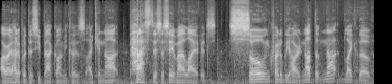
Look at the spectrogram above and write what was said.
All right, I had to put this suit back on because I cannot pass this to save my life. It's so incredibly hard. Not the, not like the,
